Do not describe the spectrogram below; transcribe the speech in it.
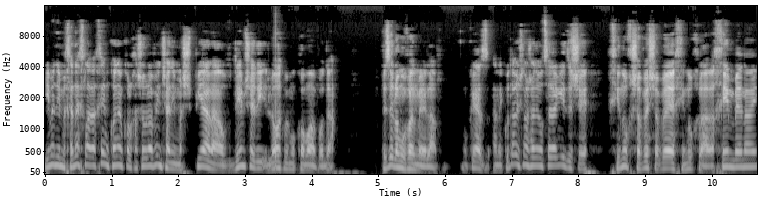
אם אני מחנך לערכים, קודם כל חשוב להבין שאני משפיע על העובדים שלי לא רק במקום העבודה. וזה לא מובן מאליו. אוקיי, אז הנקודה הראשונה שאני רוצה להגיד זה שחינוך שווה שווה חינוך לערכים בעיניי,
